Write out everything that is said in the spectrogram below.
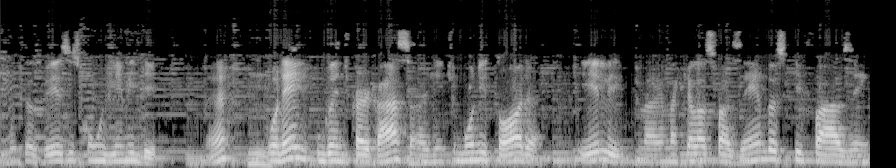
muitas vezes com o GMD. Né? Hum. Porém, o ganho de carcaça a gente monitora ele na, naquelas fazendas que fazem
